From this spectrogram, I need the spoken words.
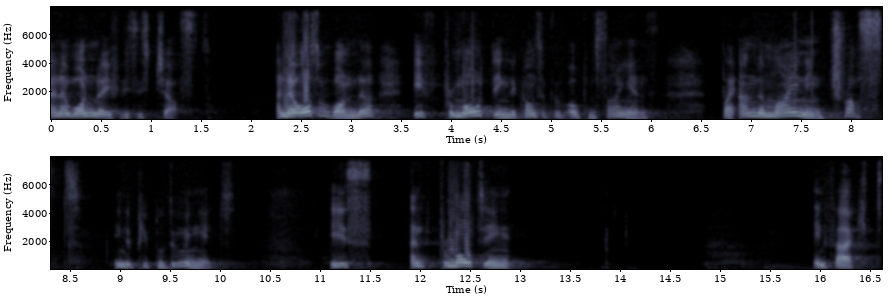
and I wonder if this is just. And I also wonder if promoting the concept of open science by undermining trust in the people doing it is and promoting in fact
